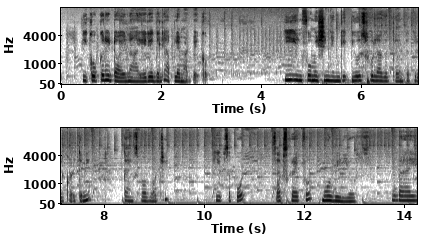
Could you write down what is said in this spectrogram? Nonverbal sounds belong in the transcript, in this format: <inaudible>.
ಈ ಕೊಕೊನಟ್ ಆಯಿಲ್ನ ಆ ಏರಿಯಾದಲ್ಲಿ ಅಪ್ಲೈ ಮಾಡಬೇಕು. ಈ ಇನ್ಫಾರ್ಮೇಷನ್ ನಿಮಗೆ ಯೂಸ್ಫುಲ್ ಆಗುತ್ತೆ ಅಂತ ತಿಳ್ಕೊಳ್ತೀನಿ. Thanks for watching keep support subscribe for more videos bye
